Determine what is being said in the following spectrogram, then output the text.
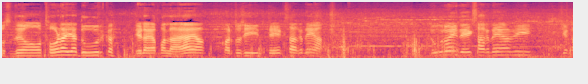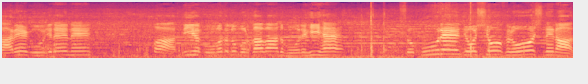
ਉਸ ਤੋਂ ਥੋੜਾ ਜਿਹਾ ਦੂਰ ਕ ਜਿਹੜਾ ਆਪਾਂ ਲਾਇਆ ਆ, ਪਰ ਤੁਸੀਂ ਦੇਖ ਸਕਦੇ ਆ। ਦੂਰੋਂ ਹੀ ਦੇਖ ਸਕਦੇ ਆ ਵੀ ਜਕਾਰੇ ਗੂੰਜ ਰਹੇ ਨੇ। ਭਾਰਤੀ ਹਕੂਮਤ ਨੂੰ ਮੁਰਦਾਬਾਦ ਹੋ ਰਹੀ ਹੈ। ਸੋ ਪੂਰੇ ਜੋਸ਼ੋ ਖਰੋਸ਼ ਦੇ ਨਾਲ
